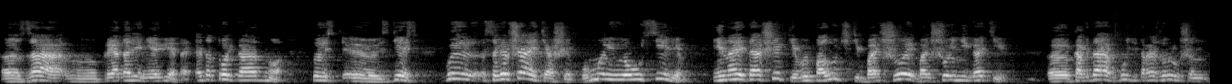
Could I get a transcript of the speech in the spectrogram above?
э, за э, преодоление вето. Это только одно. То есть э, здесь вы совершаете ошибку, мы ее усилим. И на этой ошибке вы получите большой-большой негатив. Когда будет разрушен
